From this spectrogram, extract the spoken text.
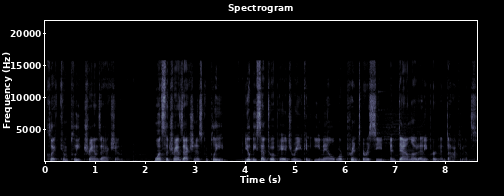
click Complete Transaction once the transaction is complete, you'll be sent to a page where you can email or print a receipt and download any pertinent documents.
